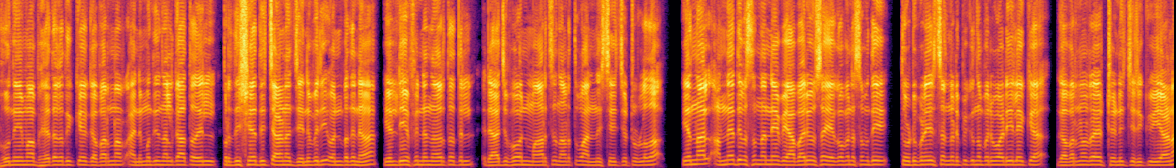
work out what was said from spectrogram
ഭൂനിയമ ഭേദഗതിക്ക് ഗവർണർ അനുമതി നൽകാത്തതിൽ പ്രതിഷേധിച്ചാണ് ജനുവരി ഒൻപതിന് എൽ ഡി എഫിന്റെ നേതൃത്വത്തിൽ രാജ്ഭവൻ മാർച്ച് നടത്തുവാൻ നിശ്ചയിച്ചിട്ടുള്ളത്. എന്നാൽ അന്നേ ദിവസം തന്നെ വ്യാപാരി വ്യവസായ ഏകോപന സമിതി തൊടുപുഴയിൽ സംഘടിപ്പിക്കുന്ന പരിപാടിയിലേക്ക് ഗവർണറെ ക്ഷണിച്ചിരിക്കുകയാണ്.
